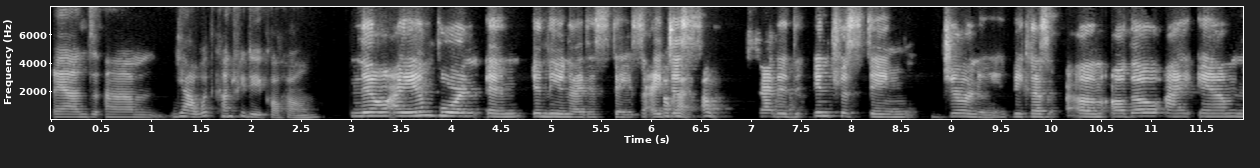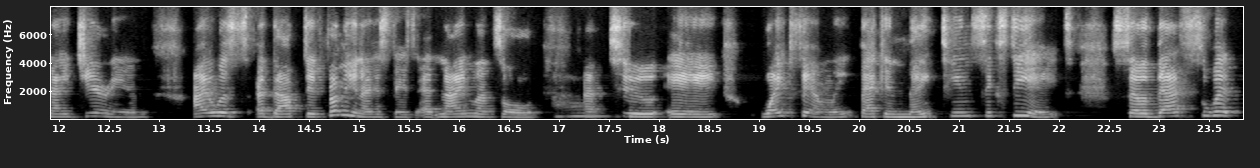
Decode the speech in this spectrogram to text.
And um, yeah, what country do you call home? No, I am born in in the United States. I okay. just oh. had an interesting journey because um, although I am Nigerian, I was adopted from the United States at nine months old uh, oh. uh, to a white family back in 1968. So that's what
